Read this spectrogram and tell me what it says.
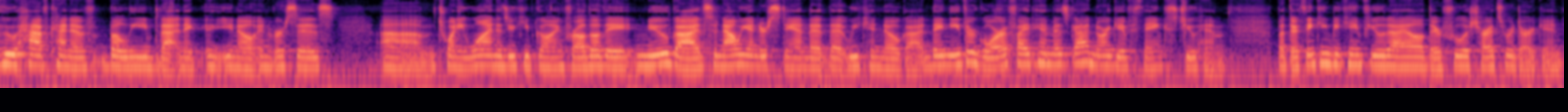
who have kind of believed that, and you know, in verses um, 21, as you keep going, for although they knew God, so now we understand that that we can know God. They neither glorified Him as God nor give thanks to Him. But their thinking became futile, their foolish hearts were darkened,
